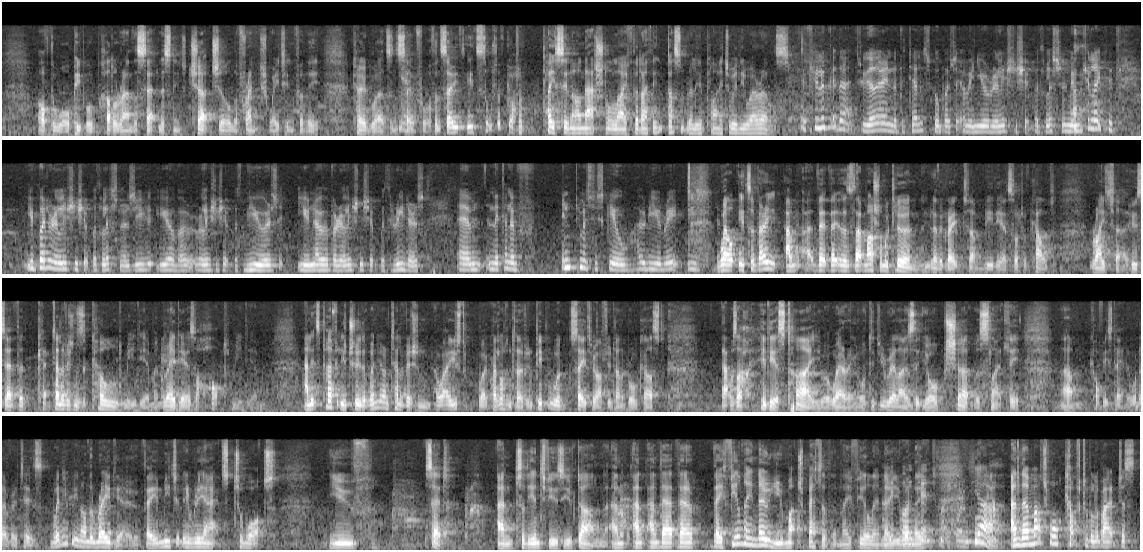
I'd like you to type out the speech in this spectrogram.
of the war, people huddled around the set listening to Churchill, the French waiting for the code words and yeah. so forth. And so it, it's sort of got a place in our national life that I think doesn't really apply to anywhere else. If you look at that through the other end of the telescope, I mean, your relationship with listeners, I mean, would you like to you've got a relationship with listeners, you, you have a relationship with viewers, you now have a relationship with readers. Um, and the kind of intimacy scale, how do you rate these? Well, it's a very, um, uh, there's that Marshall McLuhan, you know, the great um, media sort of cult writer, who said that television is a cold medium and radio is a hot medium. And it's perfectly true that when you're on television, oh, I used to work quite a lot on television, people would say to you after you'd done a broadcast, that was a hideous tie you were wearing, or did you realize that your shirt was slightly um, coffee stained or whatever it is. When you've been on the radio, they immediately react to what you've said and to the interviews you've done, and and and they're they're they feel they know you much better than they feel they know and the you when they. Much more important. Yeah, and they're much more comfortable about just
